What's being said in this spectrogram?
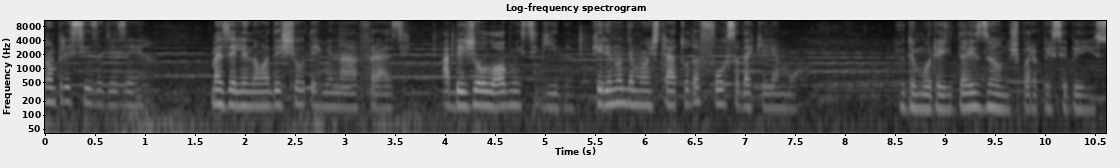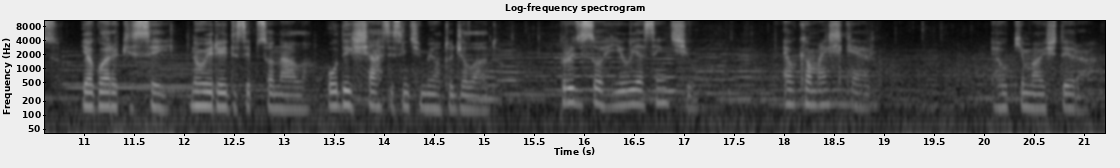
Não precisa dizer. Mas ele não a deixou terminar a frase. A beijou logo em seguida, querendo demonstrar toda a força daquele amor. Eu demorei 10 anos para perceber isso. E agora que sei, não irei decepcioná-la ou deixar esse sentimento de lado. Prude sorriu e assentiu. É o que eu mais quero. É o que mais terá.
